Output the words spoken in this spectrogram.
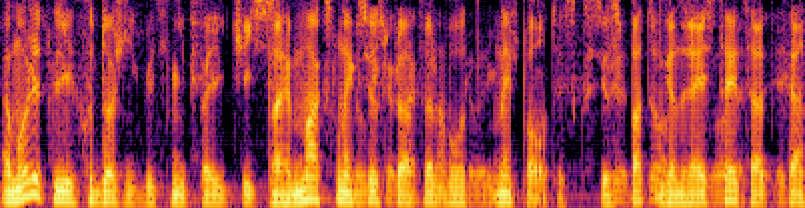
A может ли художник быть не политическим? Vai mākslinieks, jūsuprāt, var būt nepolitisks? Jūs pats gan reiz teicāt, ka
